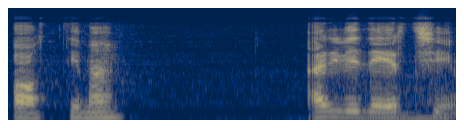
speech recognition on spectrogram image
ottima. Arrivederci.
